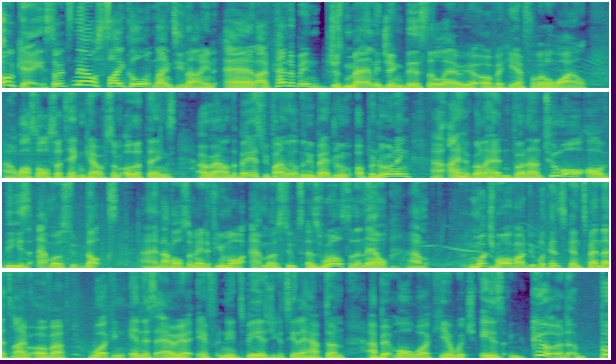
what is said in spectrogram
Okay, so it's now cycle 99, and I've kind of been just managing this little area over here for a little while, uh, whilst also taking care of some other things around the base. We finally got the new bedroom up and running. Uh, I have gone ahead and thrown down two more of these Atmo suit docks, and I've also made a few more Atmo suits as well, so that now um, much more of our duplicants can spend their time over working in this area if needs be. As you can see, they have done a bit more work here, which is good, but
